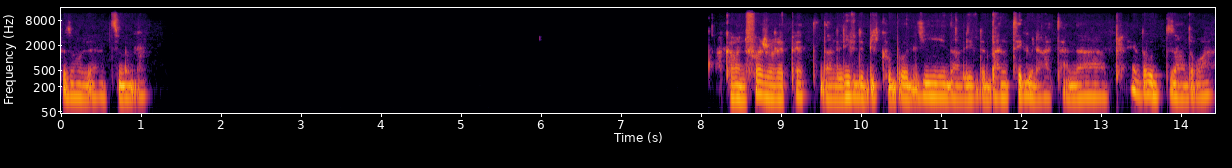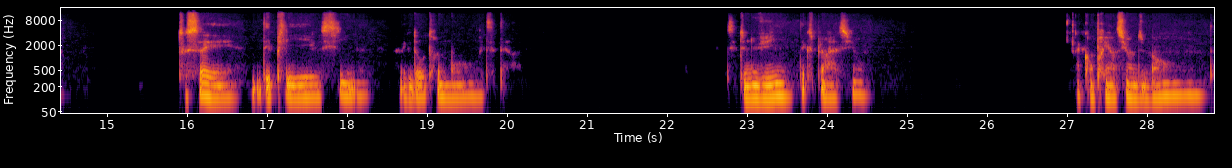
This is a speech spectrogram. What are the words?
Faisons-le un petit moment. Encore une fois, je répète, dans le livre de Bhikkhu Bodhi, dans le livre de Bhante Gunaratana, plein d'autres endroits, tout ça est déplié aussi avec d'autres mots, etc. C'est une vie d'exploration, la compréhension du monde,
